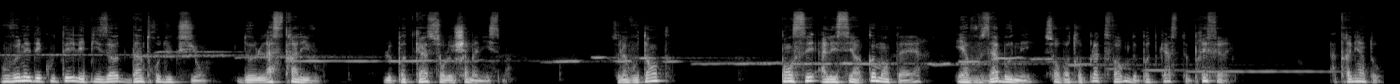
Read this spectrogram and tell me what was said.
Vous venez d'écouter l'épisode d'introduction de L'Astral et vous, le podcast sur le chamanisme. Cela vous tente? Pensez à laisser un commentaire et à vous abonner sur votre plateforme de podcast préférée. À très bientôt.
